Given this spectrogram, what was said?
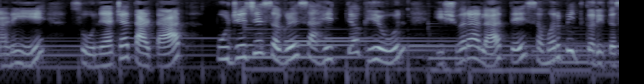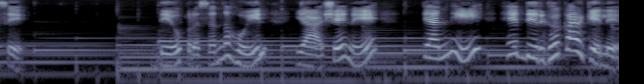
आणि सोन्याच्या ताटात पूजेचे सगळे साहित्य घेऊन ईश्वराला ते समर्पित करीत असे. देव प्रसन्न होईल या आशेने त्यांनी हे दीर्घकाळ केले.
